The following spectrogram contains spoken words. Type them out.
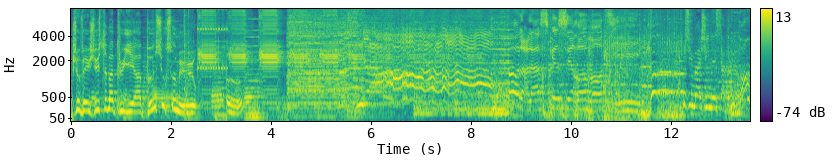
Je vais juste m'appuyer un peu sur ce mur. Euh. Oh là là, ce que c'est romantique. J'imaginais ça plus grand.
